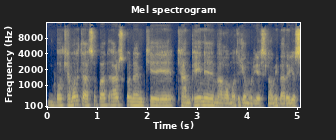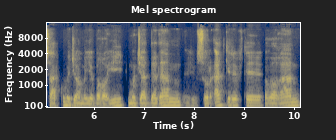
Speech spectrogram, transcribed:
با کمال تاسف باید ارز کنم که کمپین مقامات جمهوری اسلامی برای سرکوب جامعه بهایی مجددا سرعت گرفته و واقعا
